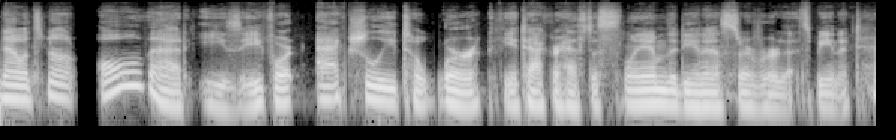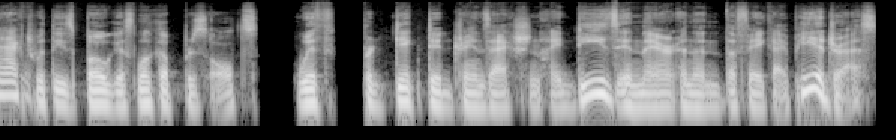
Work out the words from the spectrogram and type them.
Now, it's not all that easy. For it actually to work, the attacker has to slam the DNS server that's being attacked with these bogus lookup results with predicted transaction IDs in there and then the fake IP address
